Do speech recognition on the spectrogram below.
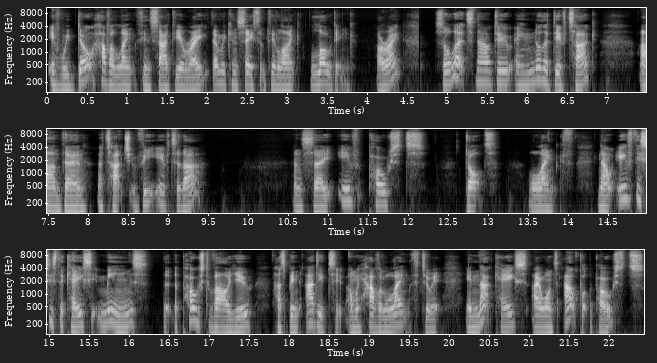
If we don't have a length inside the array, then we can say something like loading. All right. So let's now do another div tag and then attach v-if to that and say if posts dot length. Now, if this is the case, it means that the post value has been added to and we have a length to it. In that case, I want to output the posts.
